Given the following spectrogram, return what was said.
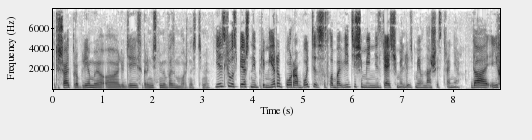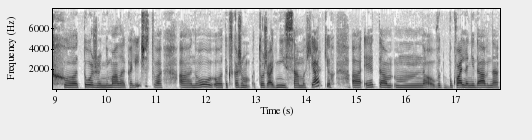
и решают проблемы э, людей с ограниченными возможностями. Есть ли успешные примеры по работе со слабовидящими и незрячими людьми в нашей стране? Да, их э, тоже немалое количество, а, но, так скажем, тоже одни из самых ярких. А, это вот буквально недавно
